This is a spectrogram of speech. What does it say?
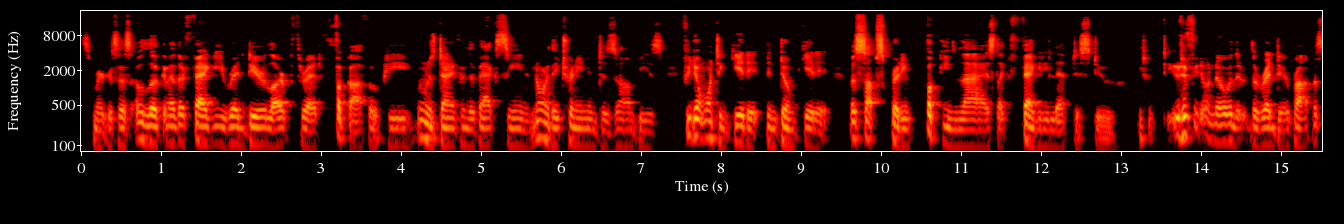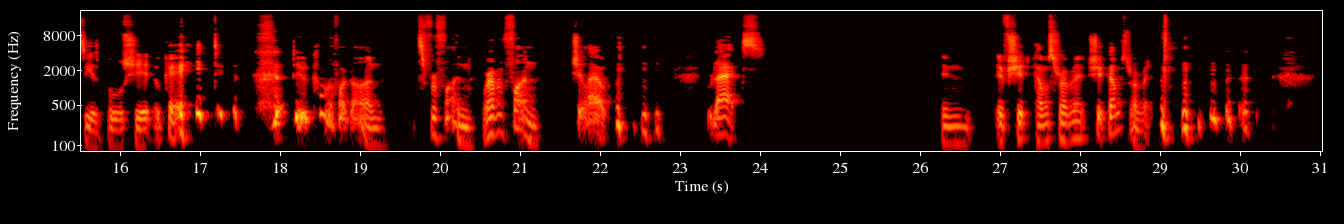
Smirker says, Oh, look, another faggy red deer LARP thread. Fuck off, OP. No one's dying from the vaccine, nor are they turning into zombies. If you don't want to get it, then don't get it. But stop spreading fucking lies like faggoty leftists do. Dude, if you don't know the, the red deer prophecy is bullshit, okay? dude, dude, come the fuck on. It's for fun. We're having fun. Chill out. Relax. And if shit comes from it, shit comes from it.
